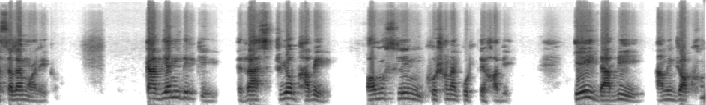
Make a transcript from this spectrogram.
আসসালামু আলাইকুম। কাদিয়ানিদেরকে রাষ্ট্রীয়ভাবে অমুসলিম ঘোষণা করতে হবে? এই দাবি আমি যখন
